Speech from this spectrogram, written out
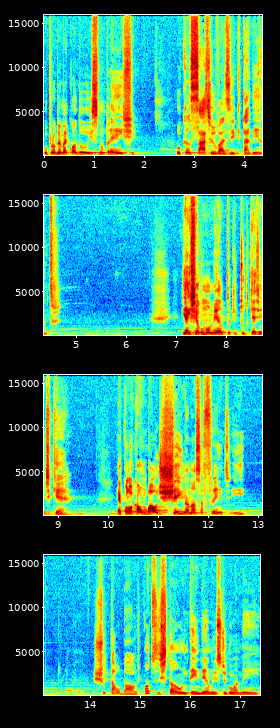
O problema é quando isso não preenche o cansaço e o vazio que está dentro. E aí chega um momento que tudo que a gente quer é colocar um balde cheio na nossa frente e chutar o balde. Quantos estão entendendo isso? Digam amém.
